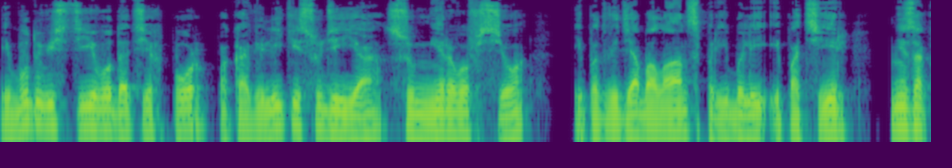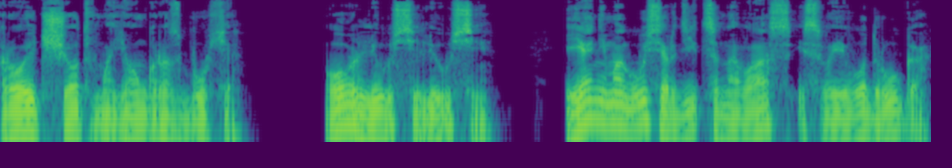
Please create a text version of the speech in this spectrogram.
И буду вести его до тех пор, пока великий судья, суммировав все и подведя баланс прибылей и потерь, не закроет счет в моем грозбухе. О, Люси, Люси, я не могу сердиться на вас и своего друга,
